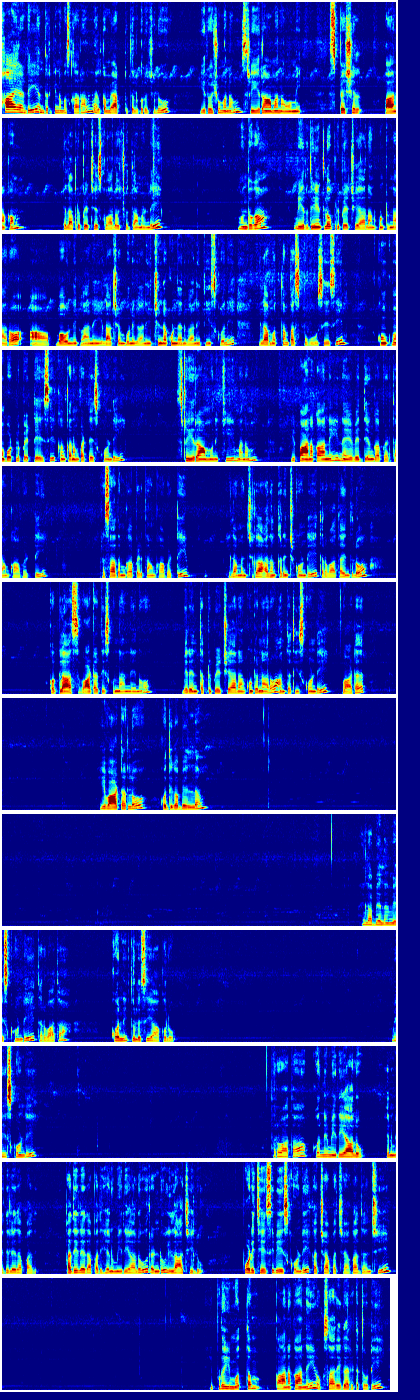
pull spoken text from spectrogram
Hi అండి అందరికీ నమస్కారం. వెల్కమ్ బ్యాక్ టు తెలుగు రుచులు. ఈరోజు మనం శ్రీరామనవమి స్పెషల్ పానకం ఎలా ప్రిపేర్ చేసుకోవాలో చూద్దామండి. ముందుగా మీరు దేంట్లో ప్రిపేర్ చేయాలనుకుంటున్నారో ఆ బౌల్ని కానీ ఇలా చెంబుని కానీ చిన్న కుండని కానీ తీసుకొని ఇలా మొత్తం పసుపు పూసేసి కుంకుమ బొట్లు పెట్టేసి కంకణం కట్టేసుకోండి. శ్రీరామునికి మనం ఈ పానకాన్ని నైవేద్యంగా పెడతాం కాబట్టి ప్రసాదంగా పెడతాం కాబట్టి ఇలా మంచిగా అలంకరించుకోండి. తర్వాత ఇందులో ఒక గ్లాస్ వాటర్ తీసుకున్నాను నేను. మీరు ఎంత ప్రిపేర్ చేయాలనుకుంటున్నారో అంత తీసుకోండి వాటర్. ఈ వాటర్లో కొద్దిగా బెల్లం ఇలా బెల్లం వేసుకోండి. తర్వాత కొన్ని తులసి ఆకులు వేసుకోండి. తర్వాత కొన్ని మిరియాలు ఎనిమిది లేదా పది పది లేదా పదిహేను మిరియాలు రెండు ఇలాచీలు పొడి చేసి వేసుకోండి. కచ్చా పచ్చాగా దంచి ఇప్పుడు ఈ మొత్తం పానకాన్ని ఒకసారి గరిటెతోటి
